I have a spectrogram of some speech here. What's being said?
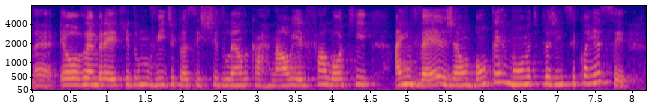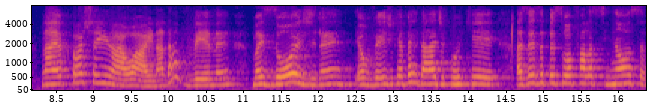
É, eu lembrei aqui de um vídeo que eu assisti do Leandro Carnal e ele falou que a inveja é um bom termômetro para a gente se conhecer. Na época eu achei, ah, uai, nada a ver, né? Mas hoje, né, eu vejo que é verdade, porque às vezes a pessoa fala assim, nossa,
